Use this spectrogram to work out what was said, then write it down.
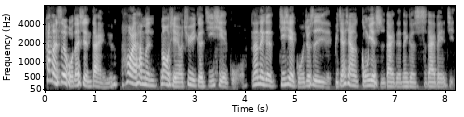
他们是活在现代的。后来他们冒险有去一个机械国，那那个机械国就是比较像工业时代的那个时代背景，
